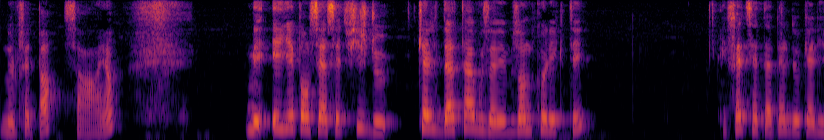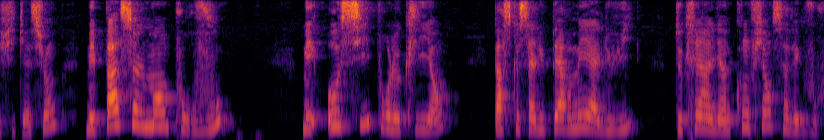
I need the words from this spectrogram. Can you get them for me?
ne le faites pas, ça sert à rien. Mais ayez pensé à cette fiche de quelle data vous avez besoin de collecter et faites cet appel de qualification, mais pas seulement pour vous, mais aussi pour le client, parce que ça lui permet à lui de créer un lien de confiance avec vous.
